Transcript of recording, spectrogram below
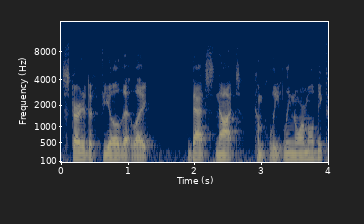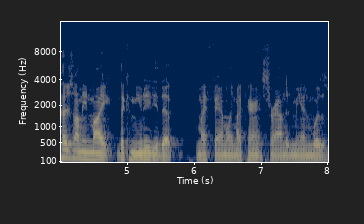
started to feel that like that's not completely normal because I mean my the community that my family, my parents surrounded me in was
